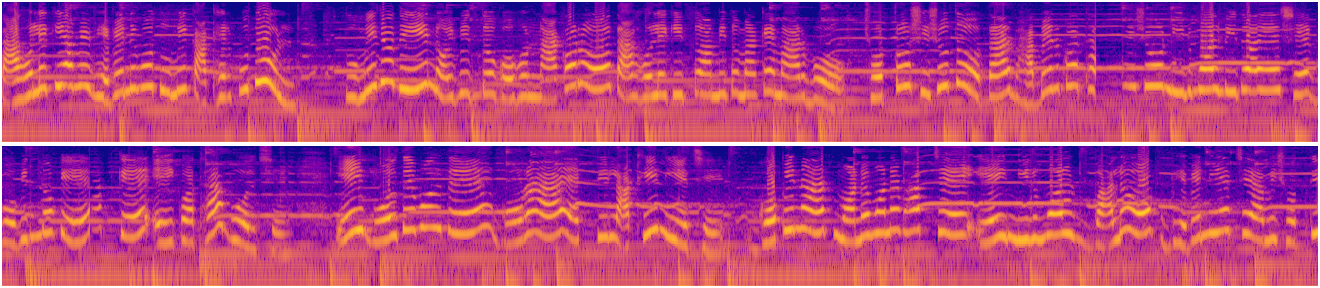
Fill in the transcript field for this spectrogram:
তাহলে কি আমি ভেবে নেব তুমি কাঠের পুতুল? তুমি যদি নৈবেদ্য গ্রহণ না করো, তাহলে কিন্তু আমি তোমাকে মারবো। ছোট্ট শিশু তো, তার ভাবের কথা। শিশু নির্মল হৃদয়ে সে গোবিন্দকে কে এই কথা বলছে। এই বলতে বলতে গোরা একটি লাঠি নিয়েছে। গোপীনাথ মনে মনে ভাবছে, এই নির্মল বালক ভেবে নিয়েছে, আমি সত্যি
